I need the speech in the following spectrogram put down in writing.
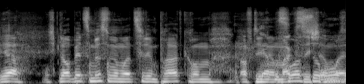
ja, ich glaube, jetzt müssen wir mal zu dem Part kommen, auf den Ja, der Max sich so am rosig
